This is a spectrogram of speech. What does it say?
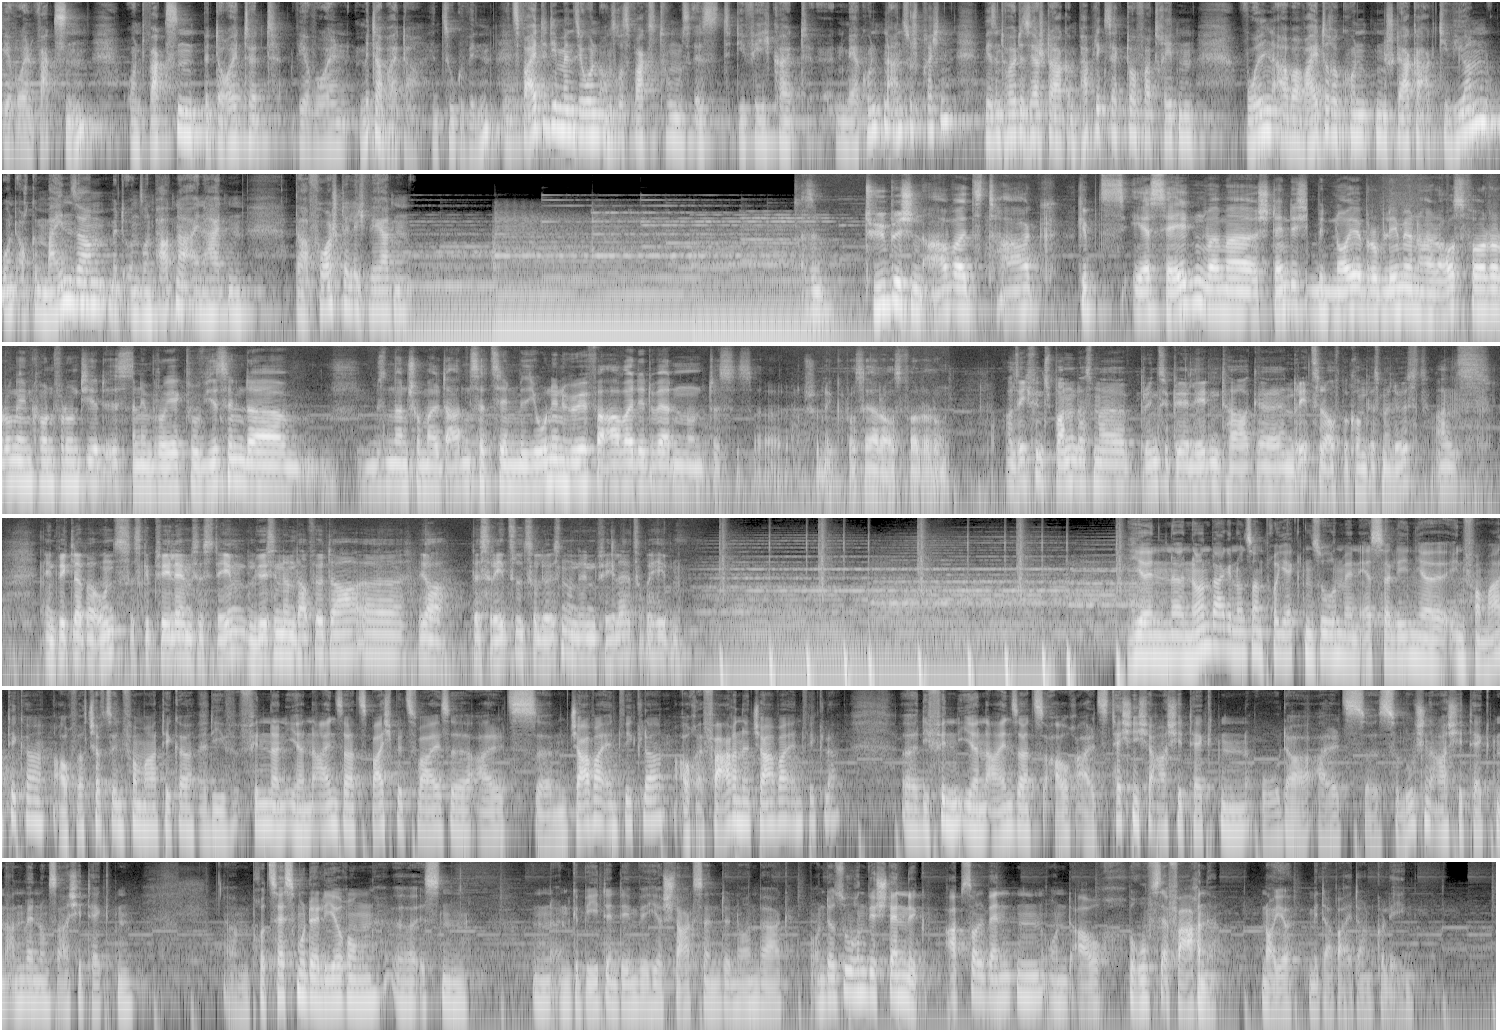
Wir wollen wachsen und wachsen bedeutet, wir wollen Mitarbeiter hinzugewinnen. Die zweite Dimension unseres Wachstums ist die Fähigkeit, mehr Kunden anzusprechen. Wir sind heute sehr stark im Public-Sektor vertreten, wollen aber weitere Kunden stärker aktivieren und auch gemeinsam mit unseren Partnereinheiten da vorstellig werden. Also einen typischen Arbeitstag gibt es eher selten, weil man ständig mit neuen Problemen und Herausforderungen konfrontiert ist. An dem Projekt, wo wir sind, da müssen dann schon mal Datensätze in Millionenhöhe verarbeitet werden und das ist äh, schon eine große Herausforderung. Also ich finde es spannend, dass man prinzipiell jeden Tag äh, ein Rätsel aufbekommt, das man löst als Entwickler bei uns. Es gibt Fehler im System und wir sind dann dafür da, äh, ja, das Rätsel zu lösen und den Fehler zu beheben. Hier in äh, Nürnberg in unseren Projekten suchen wir in erster Linie Informatiker, auch Wirtschaftsinformatiker. Die finden dann ihren Einsatz beispielsweise als ähm, Java-Entwickler, auch erfahrene Java-Entwickler. Äh, die finden ihren Einsatz auch als technische Architekten oder als äh, Solution-Architekten, Anwendungsarchitekten. Ähm, Prozessmodellierung ist ein ein, ein, Gebiet, in dem wir hier stark sind in Nürnberg. Untersuchen wir ständig Absolventen und auch berufserfahrene neue Mitarbeiter und Kollegen.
